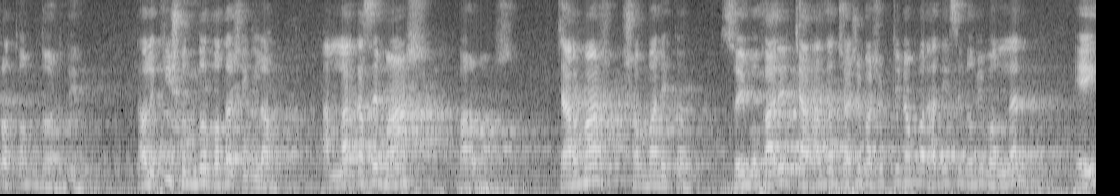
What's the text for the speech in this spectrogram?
প্রথম দশ দিন। তাহলে কি সুন্দর কথা শিখলাম। আল্লাহর কাছে মাস, বারো মাস। চার মাস সম্মানিত। সই চার হাজার ছয়শো বাষট্টি নম্বর হাদিসে নবী বললেন এই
